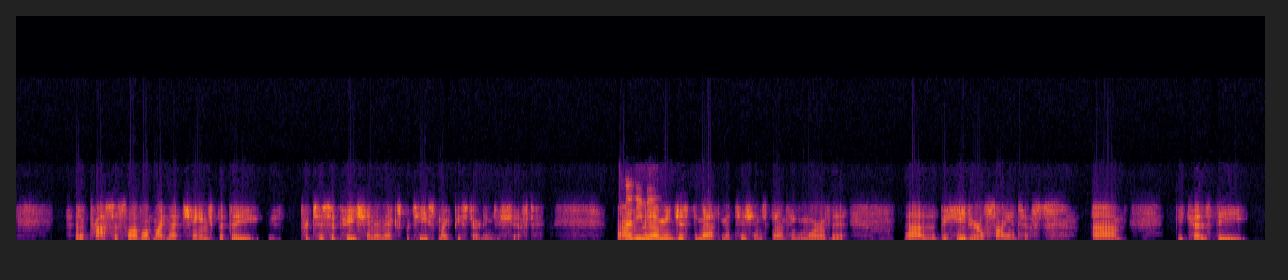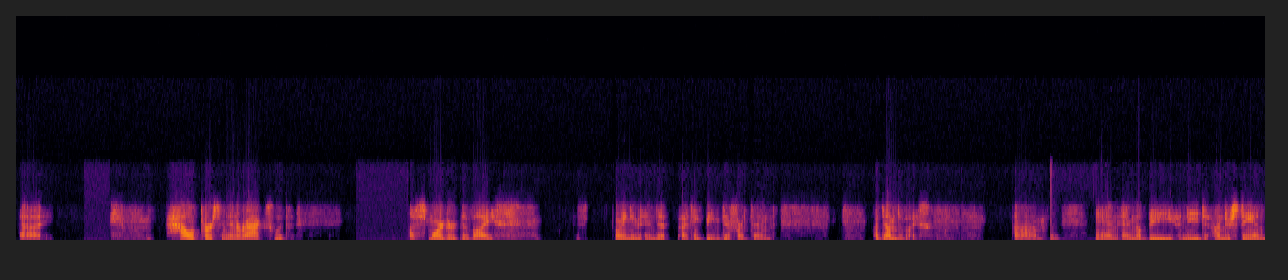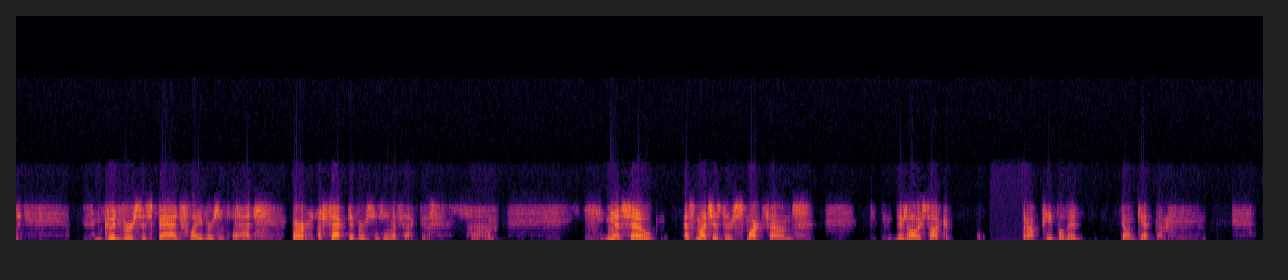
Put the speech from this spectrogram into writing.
at a process level it might not change, but the participation and expertise might be starting to shift. How do you mean? I mean just the mathematicians, but I'm thinking more of the uh, the behavioral scientists, um, because the uh, how a person interacts with a smarter device is going to end up, I think, being different than a dumb device. Um, and and there'll be a need to understand good versus bad flavors of that, or effective versus ineffective. Um, you know, so as much as there's smartphones, there's always talk about people that don't get them.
